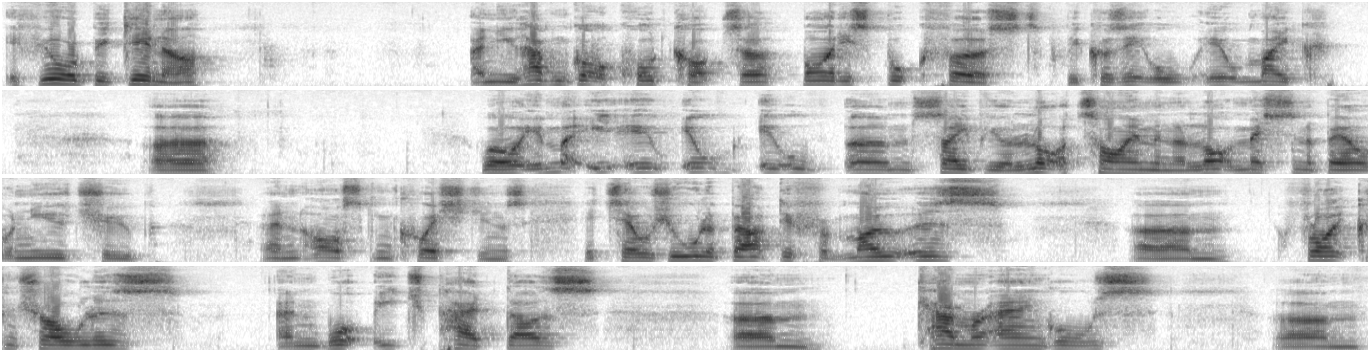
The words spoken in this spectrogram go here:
if you're a beginner and you haven't got a quadcopter buy this book first because it'll it'll make uh, well it, it, it, will it will um, save you a lot of time and a lot of messing about on YouTube and asking questions. It tells you all about different motors, um, flight controllers, and what each pad does, um, camera angles. Um,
